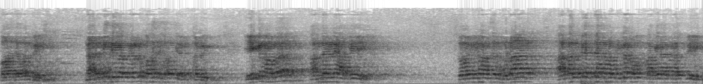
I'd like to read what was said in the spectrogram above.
බාධාවල් වෙනවා. නරක දේවල් කරලා බාධාවල් අඩුයි. ඒක මම මන්දන්නේ අපේ ස්වාමීන් වහන්සේ මොනවා ආකල්පයක් දානවා කියලා ඔව් මගේ ආකල්පය ඒක.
